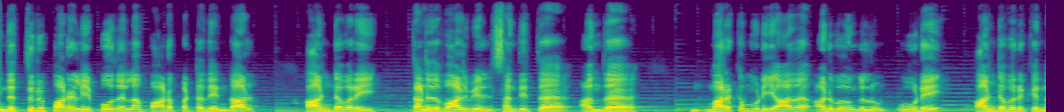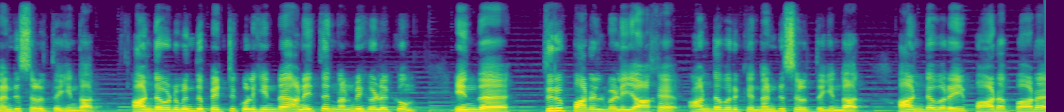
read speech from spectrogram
இந்த திருப்பாடல் எப்போதெல்லாம் பாடப்பட்டது என்றால் ஆண்டவரை தனது வாழ்வில் சந்தித்த அந்த மறக்க முடியாத அனுபவங்கள் ஊடே ஆண்டவருக்கு நன்றி செலுத்துகின்றார். ஆண்டவரிடமிருந்து பெற்றுக்கொள்கின்ற அனைத்து நன்மைகளுக்கும் இந்த திருப்பாடல் வழியாக ஆண்டவருக்கு நன்றி செலுத்துகின்றார். ஆண்டவரை பாட பாட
